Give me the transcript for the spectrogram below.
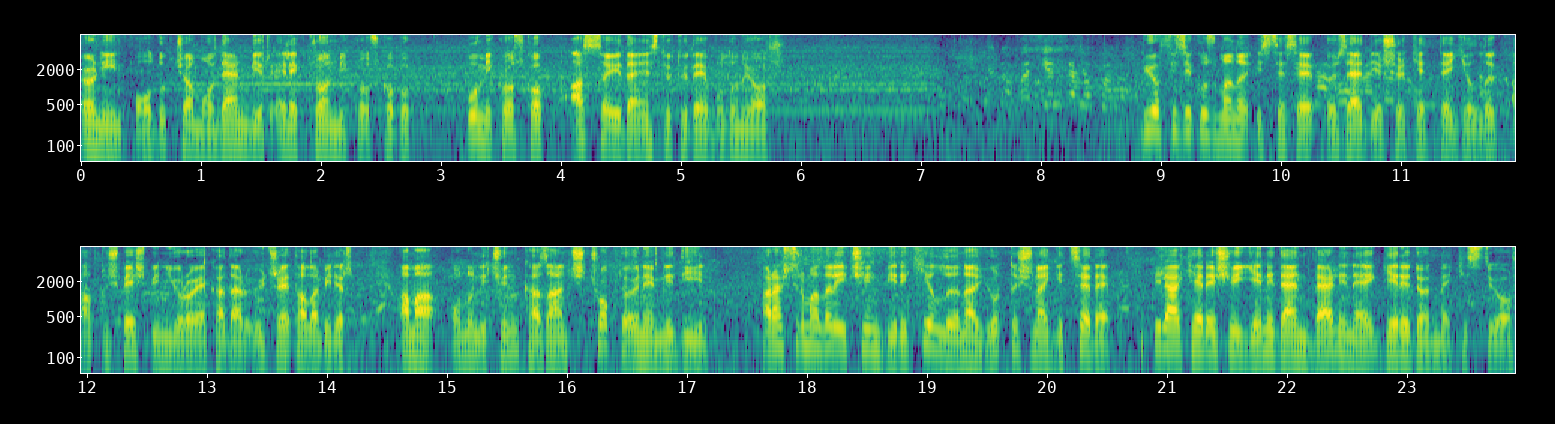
Örneğin oldukça modern bir elektron mikroskobu. Bu mikroskop az sayıda enstitüde bulunuyor. Biyofizik uzmanı istese özel bir şirkette yıllık 65 bin euroya kadar ücret alabilir. Ama onun için kazanç çok da önemli değil. Araştırmaları için 1-2 yıllığına yurt dışına gitse de Bilal Kereşi yeniden Berlin'e geri dönmek istiyor.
